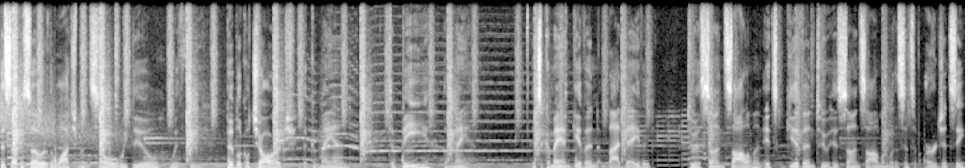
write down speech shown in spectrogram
This episode of The Watchman's Soul, we deal with the biblical charge, the command to be a man. It's a command given by David to his son Solomon. It's given to his son Solomon with a sense of urgency.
